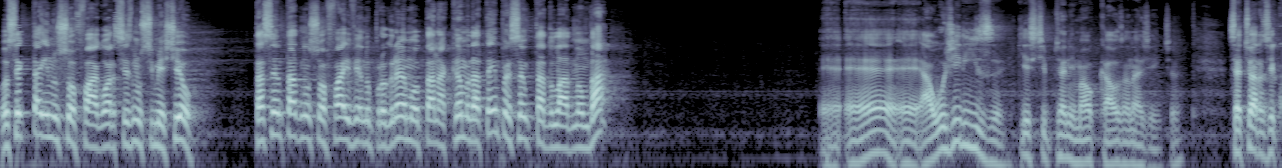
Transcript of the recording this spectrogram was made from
Você que está aí no sofá agora, vocês não se mexeu? Está sentado no sofá e vendo o programa ou está na cama, dá até a impressão que está do lado, não dá? É, é, é a ojeriza que esse tipo de animal causa na gente, né? Sete horas e quatro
